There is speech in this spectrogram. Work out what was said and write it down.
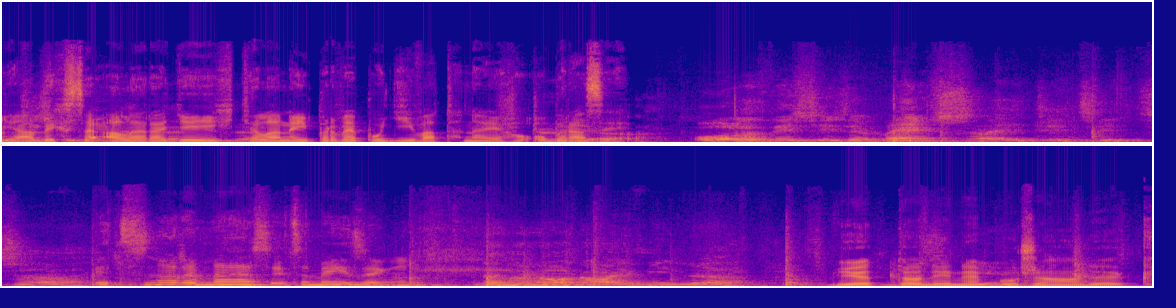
Já bych se ale raději chtěla nejprve podívat na jeho obrazy. Je tady nepořádek.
